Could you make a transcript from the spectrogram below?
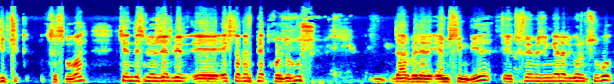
dipçik kısmı var. Kendisine özel bir e, ekstradan pet koydurmuş darbeleri emsin diye. E, tüfeğimizin genel görüntüsü bu.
